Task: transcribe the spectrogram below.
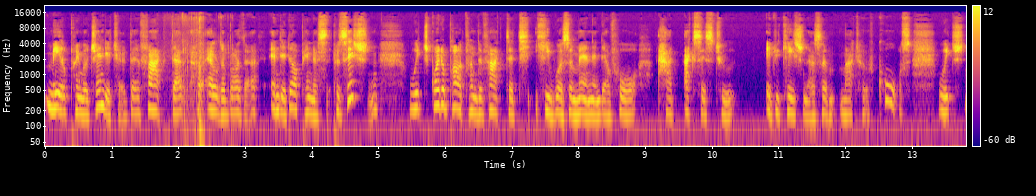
male primogeniture, the fact that her elder brother ended up in a position which, quite apart from the fact that he was a man and therefore had access to education as a matter of course, which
